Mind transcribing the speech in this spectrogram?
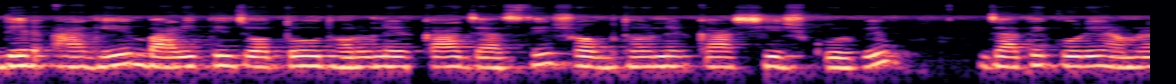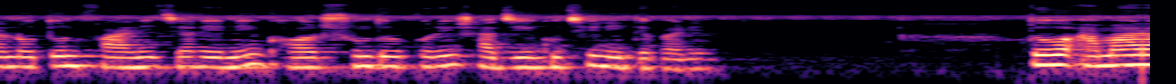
ঈদের আগে বাড়িতে যত ধরনের কাজ আছে সব ধরনের কাজ শেষ করবে, যাতে করে আমরা নতুন ফার্নিচার এনে ঘর সুন্দর করে সাজিয়ে গুছিয়ে নিতে পারি। তো আমার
